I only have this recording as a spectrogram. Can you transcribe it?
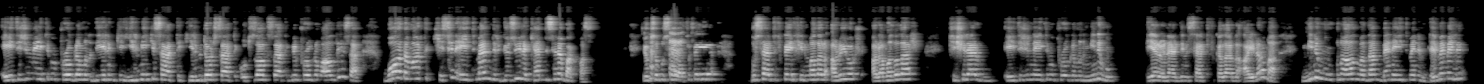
eğiticinin eğitimi programını diyelim ki 22 saatlik, 24 saatlik, 36 saatlik bir program aldıysa bu adam artık kesin eğitmendir gözüyle kendisine bakmasın. Yoksa bu sertifikayı evet. Bu sertifikayı firmalar arıyor, aramalılar. Kişiler eğiticinin eğitimi programının minimum diğer önerdiğimiz sertifikalarla ayrı ama minimum bunu almadan ben eğitmenim dememeli.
